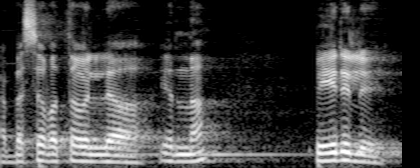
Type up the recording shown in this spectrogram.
അബസവത്തവല്ല എന്ന പേരിൽ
